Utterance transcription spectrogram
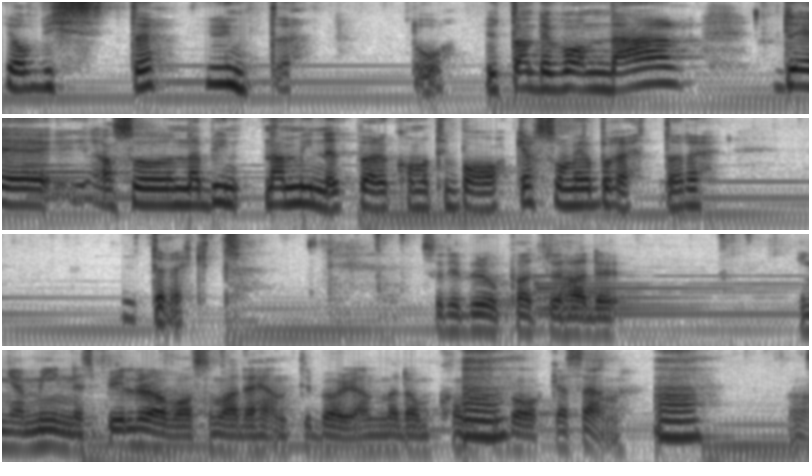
jag visste ju inte då. Utan det var när, det, alltså när, när minnet började komma tillbaka som jag berättade direkt. Så det beror på att du hade inga minnesbilder av vad som hade hänt i början men de kom Mm. tillbaka sen. Mm. Ja.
